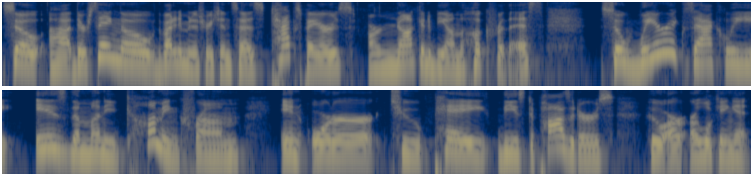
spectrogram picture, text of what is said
So uh, they're saying though the Biden administration says taxpayers are not going to be on the hook for this. So where exactly is the money coming from in order to pay these depositors who are, are looking at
